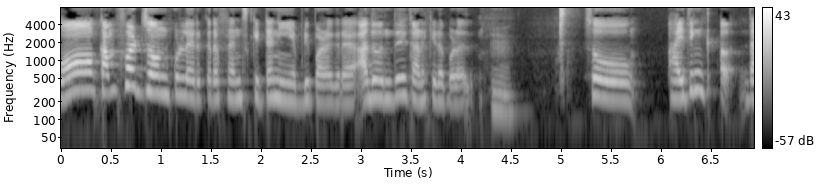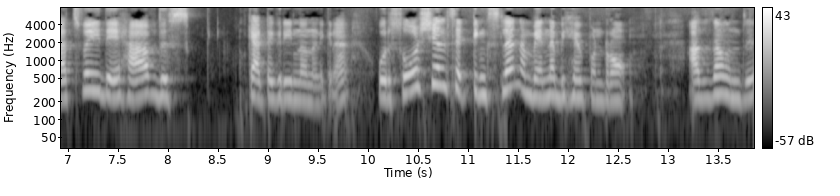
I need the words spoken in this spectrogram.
உன் கம்ஃபர்ட் ஜோனுக்குள்ளே இருக்கிற ஃப்ரெண்ட்ஸ் கிட்ட நீ எப்படி பழகுற? அது வந்து கணக்கிடப்படாது. So I think that's why they have this கேட்டகரின்னு நான் நினைக்கிறேன். ஒரு சோஷியல் செட்டிங்ஸில் நம்ம என்ன பிஹேவ் பண்ணுறோம் அதுதான் வந்து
